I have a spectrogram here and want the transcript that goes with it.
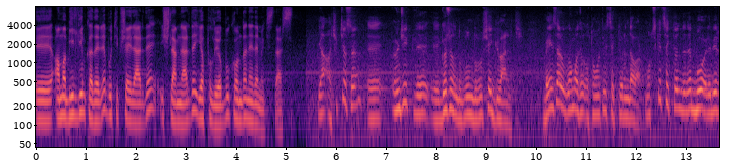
E, ama bildiğim kadarıyla bu tip şeylerde, işlemlerde yapılıyor. Bu konuda ne demek istersin? Ya açıkçası e, öncelikle e, göz önünde bulundurduğum şey güvenlik. Benzer uygulama otomotiv sektöründe var. Motosiklet sektöründe de bu öyle bir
